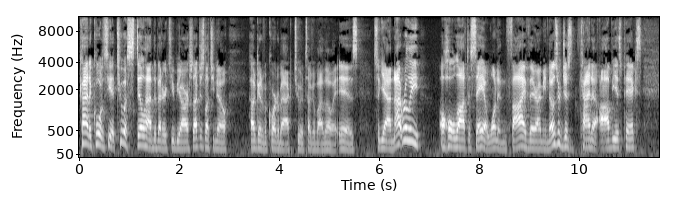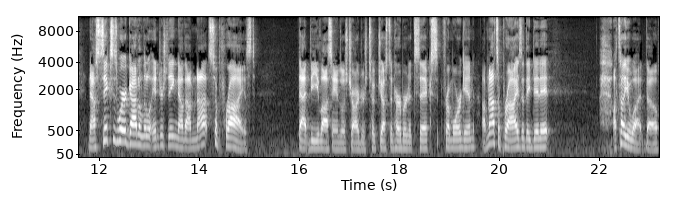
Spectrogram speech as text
kind of cool to see it. Tua still had the better QBR, so that just lets you know how good of a quarterback Tua Tagovailoa is. So yeah, not really a whole lot to say at one and five there. I mean, those are just kind of obvious picks. Now six is where it got a little interesting. Now that I'm not surprised that the Los Angeles Chargers took Justin Herbert at six from Oregon. I'm not surprised that they did it. I'll tell you what, though.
